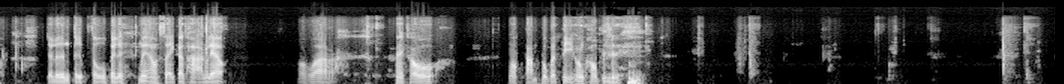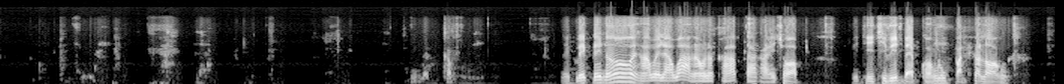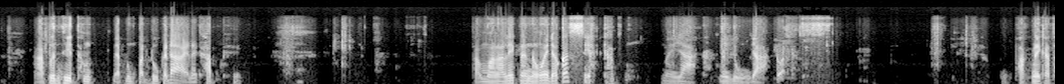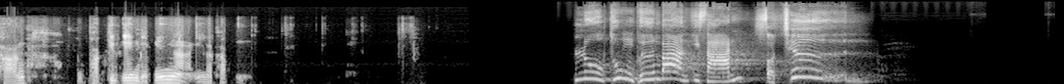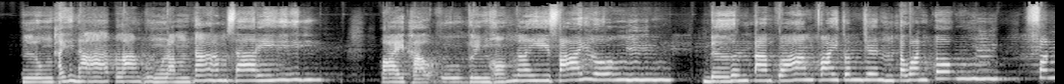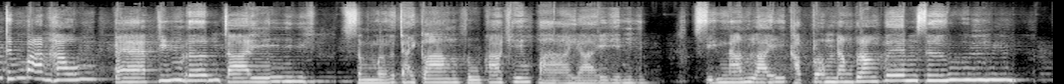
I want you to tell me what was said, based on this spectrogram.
เจริญเติบโตไปเลย ไม่เอาใส่กระถางแล้ว เพราะว่าให้เขางอกตามปกติของเขาไปเลย ครับเล็กๆน้อยๆหาเวลาว่างเอานะครับ ตาใครชอบ วิถีชีวิตแบบของลุงปัดก็ลอง หาพื้นที่ทำ แบบลุงปัดดูก็ได้นะครับทำวันละเล็กนะน้อยเดี๋ยวก็เสร็จครับ ไม่ยากไม่ยุ่งยากด้วยปลูกผักในกระถางปลูกผักกินเองแบบง่ายๆนี่แหละครับ ลูกทุ่งพื้นบ้านอีสาน สดชื่น ลุงไถนากลางทุ่งลำน้ำใสปลายเท้ากลิ่นหอมในสายลม เดินตามความไฟจนเย็นตะวันตกฝันถึงบ้านเฮาแอบยิ้มเริงใจ เสมอใจกลางสู่ผาเคียงป่าใหญ่สียงน้ำไหลขับกล่อมดังบลังเป็นซึ้ง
